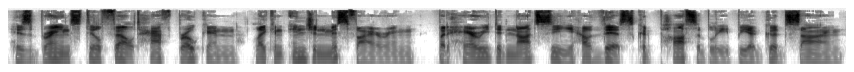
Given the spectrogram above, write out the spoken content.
His brain still felt half broken, like an engine misfiring, but Harry did not see how this could possibly be a good sign.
